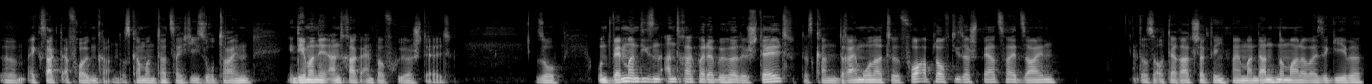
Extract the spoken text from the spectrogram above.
äh, exakt erfolgen kann. Das kann man tatsächlich so teilen, indem man den Antrag einfach früher stellt. So. Und wenn man diesen Antrag bei der Behörde stellt, das kann drei Monate vor Ablauf dieser Sperrzeit sein, das ist auch der Ratschlag, den ich meinem Mandanten normalerweise gebe,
